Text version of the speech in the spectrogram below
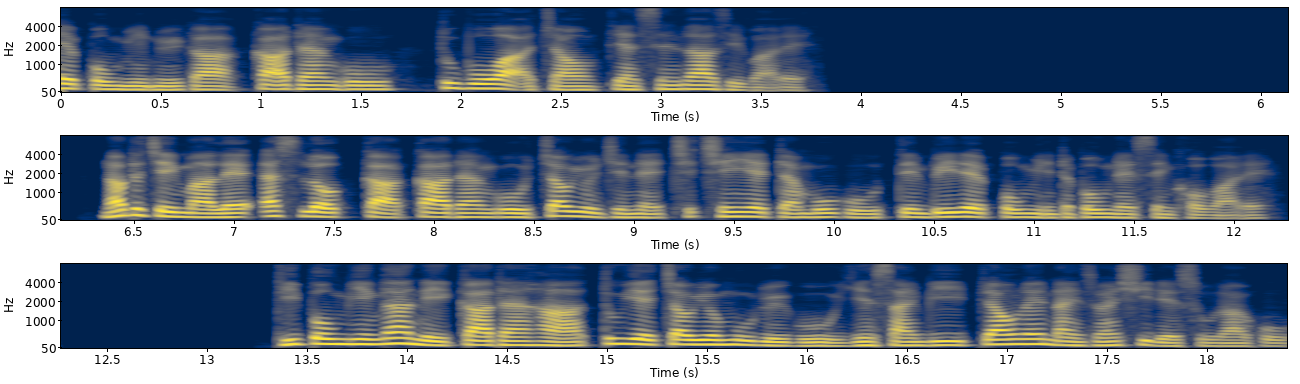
ရဲ့ပုံမြင်တွေက ကာတန်ကို သူ့ဘဝအကြောင်း ပြန်စဉ်းစားစေပါတယ်။ နောက်တစ်ချိန်မှာလည်း Aslok ကကာတန်ကိုကြောက်ရွံ့ခြင်းနဲ့ချစ်ချင်းရဲ့တန်ဖိုးကိုတင်ပေးတဲ့ပုံမြင်တစ်ပုဒ်နဲ့စိန်ခေါ်ပါတယ်။ဒီပုံမြင်ကနေကာတန်ဟာသူ့ရဲ့ကြောက်ရွံ့မှုတွေကိုရင်ဆိုင်ပြီးပြောင်းလဲနိုင်စွမ်းရှိတယ်ဆိုတာကို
